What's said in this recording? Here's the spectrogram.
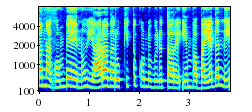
ತನ್ನ ಗೊಂಬೆಯನ್ನು ಯಾರಾದರೂ ಕಿತ್ತುಕೊಂಡು ಬಿಡುತ್ತಾರೆ ಎಂಬ ಭಯದಲ್ಲಿ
